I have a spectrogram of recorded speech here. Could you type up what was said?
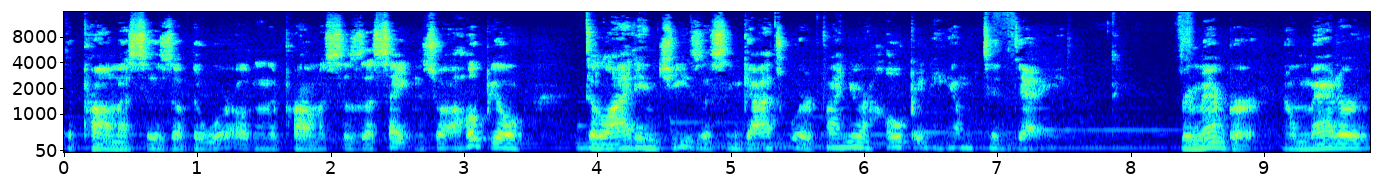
the promises of the world and the promises of Satan. So I hope you'll delight in Jesus and God's word. Find your hope in Him today. Remember, no matter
